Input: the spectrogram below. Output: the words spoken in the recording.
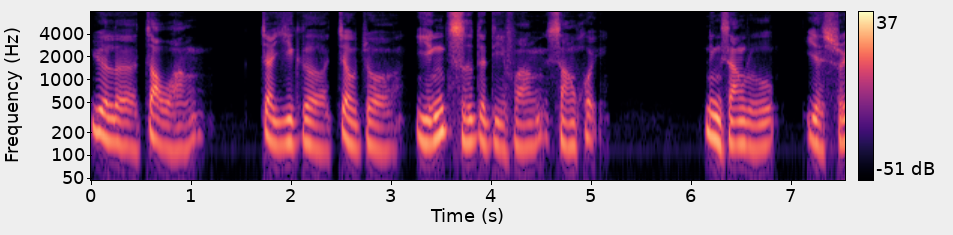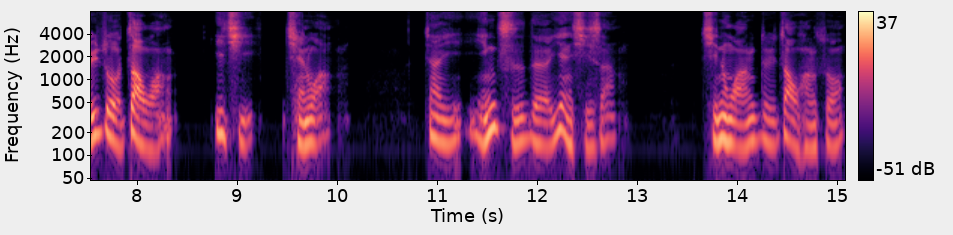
约了赵王，在一个叫做荥池的地方相会。蔺相如也随着赵王一起前往。在荥池的宴席上，秦王对赵王说：“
